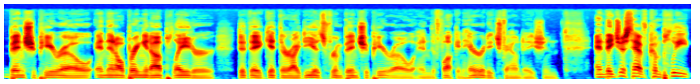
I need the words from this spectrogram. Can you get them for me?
Ben Shapiro and then I'll bring it up later that they get their ideas from Ben Shapiro and the fucking Heritage Foundation. And they just have complete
